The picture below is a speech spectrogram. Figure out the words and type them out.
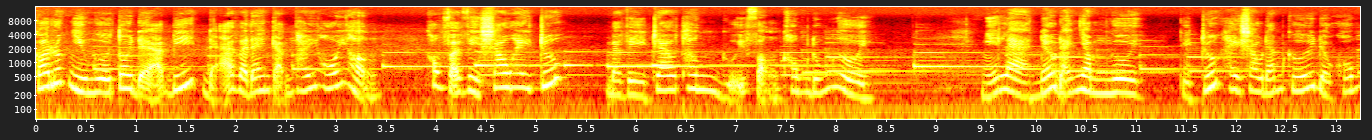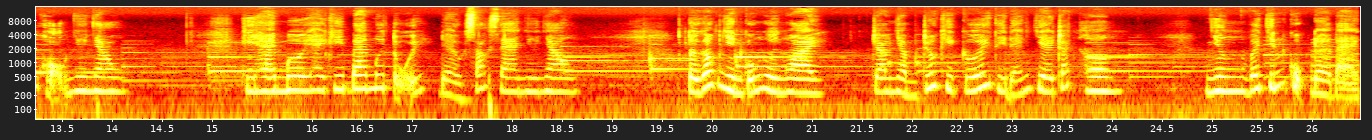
Có rất nhiều người tôi đã biết, đã và đang cảm thấy hối hận, không phải vì sau hay trước, mà vì trao thân gửi phận không đúng người. Nghĩa là nếu đã nhầm người, thì trước hay sau đám cưới đều khốn khổ như nhau khi 20 hay khi 30 tuổi đều xót xa như nhau. Từ góc nhìn của người ngoài, trao nhầm trước khi cưới thì đáng chê trách hơn. Nhưng với chính cuộc đời bạn,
